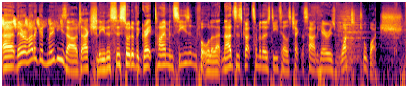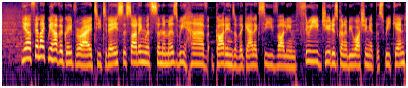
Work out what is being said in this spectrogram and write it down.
Uh, there are a lot of good movies out, actually. This is sort of a great time and season for all of that. Nads has got some of those details. Check this out. Here is what to watch. Yeah, I feel like we have a great variety today. So, starting with cinemas, we have Guardians of the Galaxy Volume 3. Jude is going to be watching it this weekend.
